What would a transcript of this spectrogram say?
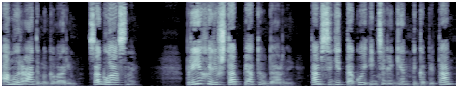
А мы рады, мы говорим. Согласны. Приехали в штаб пятый ударный. Там сидит такой интеллигентный капитан.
